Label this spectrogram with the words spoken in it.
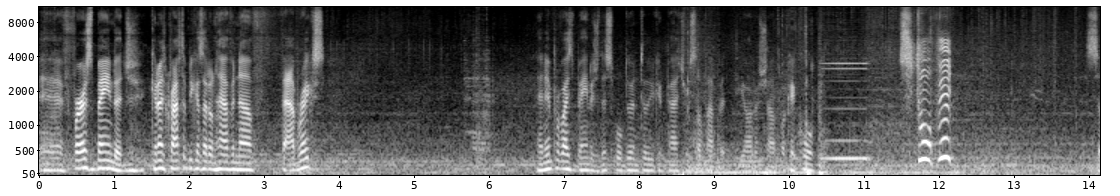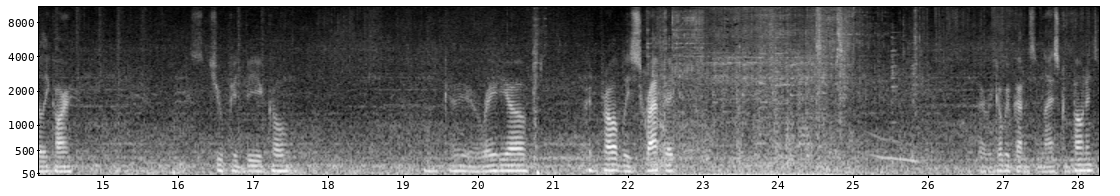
Uh, first bandage. Can I craft it because I don't have enough fabrics? An improvised bandage. This will do until you can patch yourself up at the auto shop. Okay, cool. Stupid! Silly car. Stupid vehicle. Okay, radio. Could probably scrap it. There we go, we've gotten some nice components.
